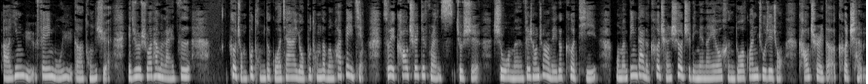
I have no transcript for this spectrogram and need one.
啊英语非母语的同学，也就是说，他们来自。各种不同的国家有不同的文化背景，所以 culture difference 就是是我们非常重要的一个课题。我们宾大的课程设置里面呢，也有很多关注这种 culture 的课程。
